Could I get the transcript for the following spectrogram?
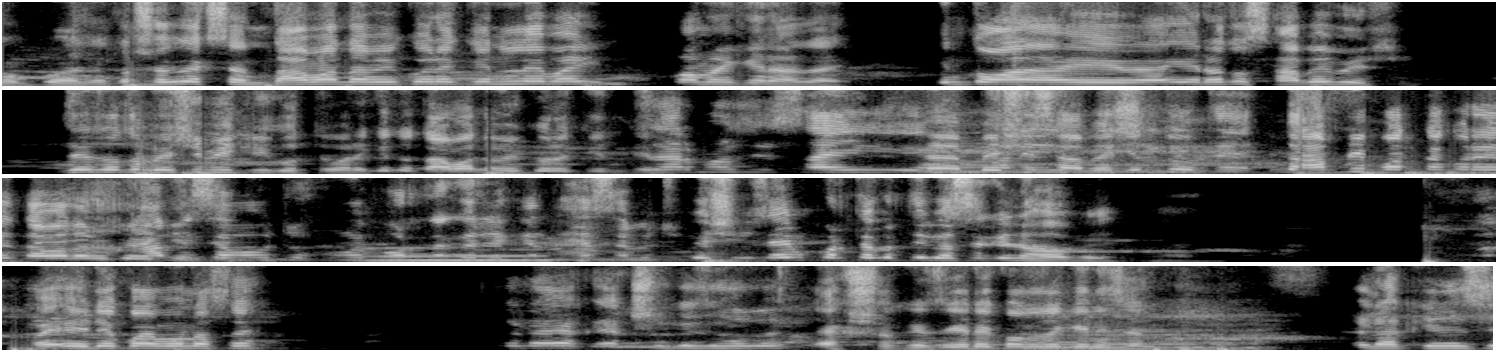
নব্বই হাজার। দর্শক দেখছেন দামাদামি করে কিনলে ভাই কমে কেনা যায়। কিন্তু এরা তো সাবে বেশি। যে যত বেশি বিক্রি করতে পারে কিন্তু দামাদামি করে কিনতে হয়। হ্যাঁ, বেশি মানে সাবে। কিন্তু। আপনি পত্তা করে দামাদামি করে আমি কিনতে একটু কমে পর্দা করে কিনতে হিসাবে একটু বেশি করতে করতে বেচা কিনা হবে। ভাই এটা কয় মন আছে? এটা এক- একশো কেজি হবে। একশো কেজি। এটা কত দিয়ে কিনেছেন? এটা কিনেছি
